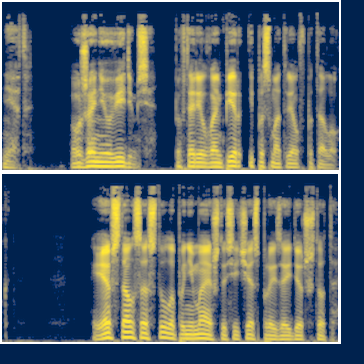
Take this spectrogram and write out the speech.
Нет, уже не увидимся, повторил вампир и посмотрел в потолок. Я встал со стула, понимая, что сейчас произойдет что-то.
